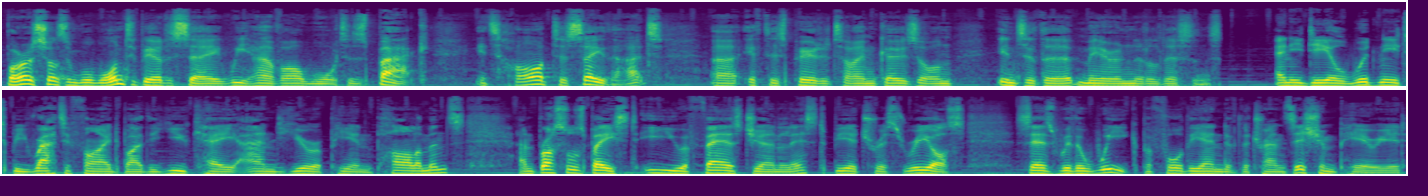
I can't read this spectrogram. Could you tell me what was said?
Boris Johnson will want to be able to say, we have our waters back. It's hard to say that uh, if this period of time goes on into the mere and middle distance. Any deal would need to be ratified by the UK and European parliaments, and Brussels based EU affairs journalist Beatrice Rios says with a week before the end of the transition period,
